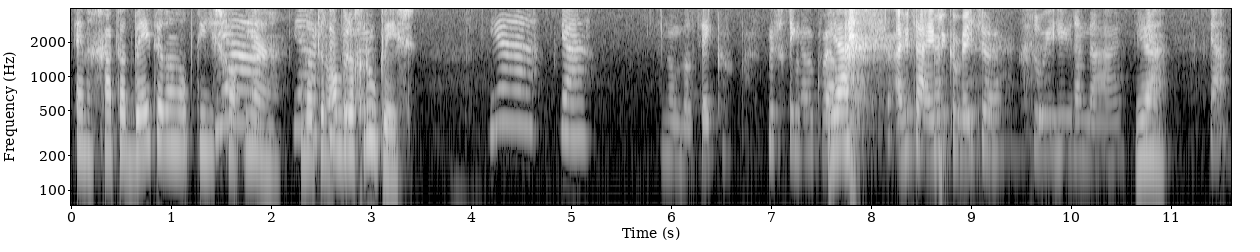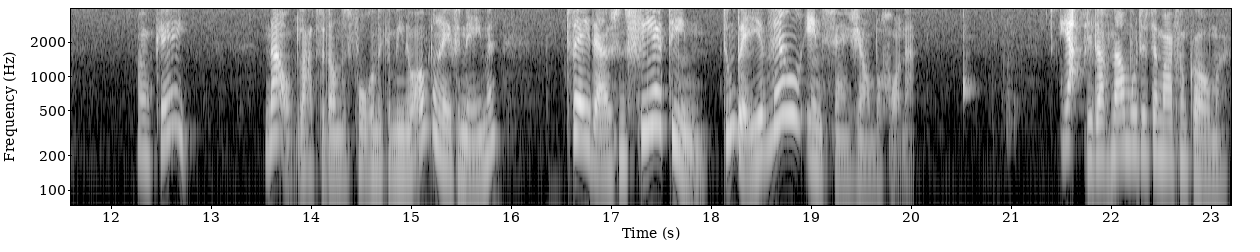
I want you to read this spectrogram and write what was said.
en gaat dat beter dan op die school? Ja, omdat het een andere groep is. ja, ja. En omdat ik misschien ook wel uiteindelijk een beetje groei hier en daar. Ja. ja. Oké. Nou, laten we dan het volgende Camino ook nog even nemen. 2014. Toen ben je wel in Saint-Jean begonnen. Ja, Je dacht, nou moet het er maar van komen.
